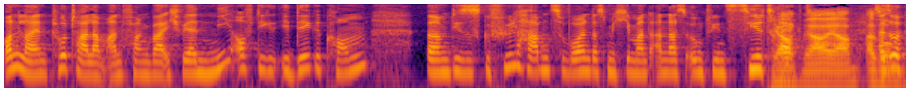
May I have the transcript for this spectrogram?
online total am Anfang war, ich wäre nie auf die Idee gekommen, ähm, dieses Gefühl haben zu wollen, dass mich jemand anders irgendwie ins Ziel trägt. Ja, ja, ja. Also, also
